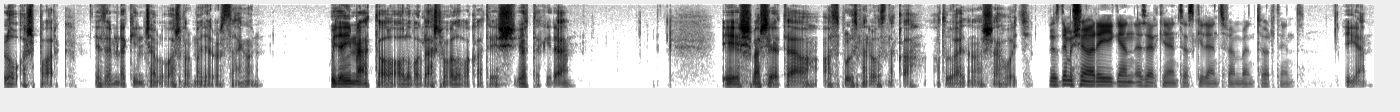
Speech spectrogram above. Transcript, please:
lovaspark. Mind a kincsem lovaspark Magyarországon. Ugye imádta a lovaglást meg a lovakat, és jöttek ide. és mesélte a, a Spruce Meadows-nak a, a tulajdonosa, hogy... Ez nem is olyan régen, 1990-ben történt. Igen.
